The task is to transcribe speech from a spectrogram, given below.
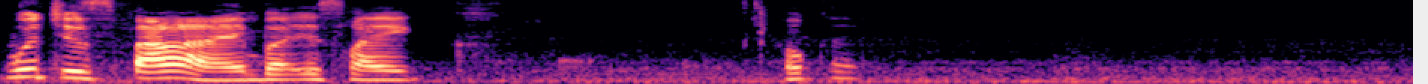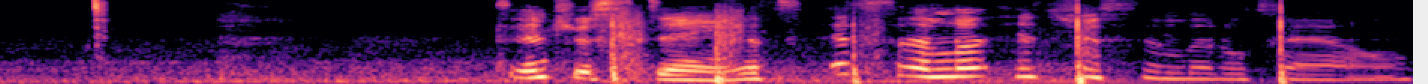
Which is fine, but it's like, okay. It's interesting. It's it's a it's interesting little town.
